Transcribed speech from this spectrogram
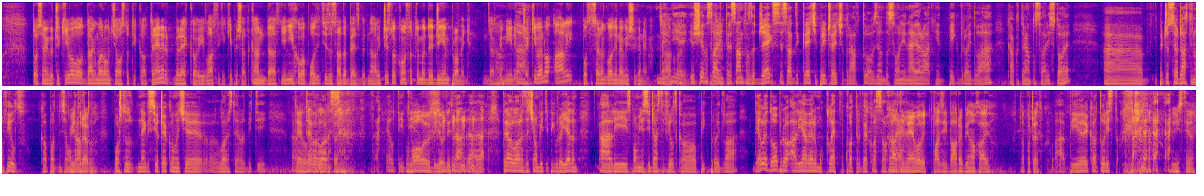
to se negde očekivalo, Doug Marone će ostati kao trener, rekao i vlasnik ekipe Shad Khan da je njihova pozicija za sada bezbedna, ali čisto da konstatujemo da je GM promenjen. Dakle, no, nije Da. neočekivano, ali posle 7 godina više ga nema. Meni je je. još jedna stvar interesantna za Jags, se sad kreće priča već o draftu, obzirom da su oni najverovatniji pick broj 2, kako trenutno stvari stoje. A, priča se o Justinu Fieldsu kao potencijalnom draftu, treba. pošto negde svi očekujemo da će uh, Lawrence Taylor biti uh, Taylor, Trevor da. Lawrence. LTT. Voleo bi ljudi. da, da, da. Trevor Lawrence da će on biti pick broj 1, ali spominje se Justin Fields kao pick broj 2. Delo je dobro, ali ja verujem u kletvu quarterbackova sa Ohio. A ti ne voli, pazi, Baro je bio na Ohio na početku. Pa bio je kao turista. Istina.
